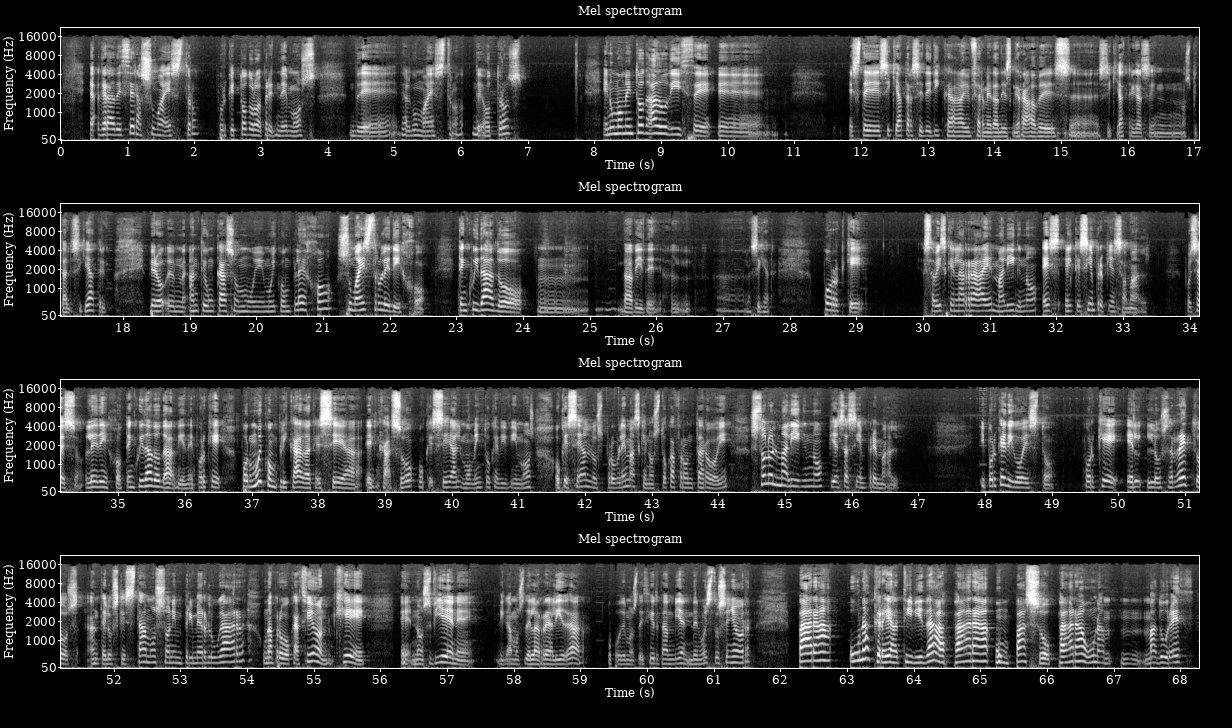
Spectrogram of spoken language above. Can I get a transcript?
agradecer a su maestro, porque todo lo aprendemos de, algún maestro, de otros. En un momento dado dice, eh, este psiquiatra se dedica a enfermedades graves eh, psiquiátricas en un hospital psiquiátrico, pero em, ante un caso muy, muy complejo, su maestro le dijo, ten cuidado, mm, David, la psiquiatra, porque sabéis que en la RAE maligno es el que siempre piensa mal. Pues eso, le dijo, ten cuidado David, porque por muy complicada que sea el caso, o que sea el momento que vivimos, o que sean los problemas que nos toca afrontar hoy, solo el maligno piensa siempre mal. ¿Y por qué digo esto? Porque los retos ante los que estamos son en primer lugar una provocación que eh, nos viene, digamos, de la realidad o podemos decir también de nuestro Señor, para una creatividad, para un paso, para una madurez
